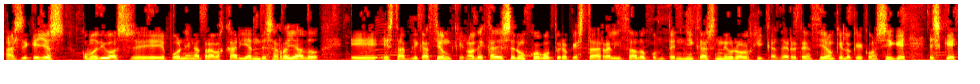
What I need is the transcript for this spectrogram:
Así que ellos, como digo, se ponen a trabajar y han desarrollado eh, esta aplicación que no deja de ser un juego, pero que está realizado con técnicas neurológicas de retención que lo que consigue es que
